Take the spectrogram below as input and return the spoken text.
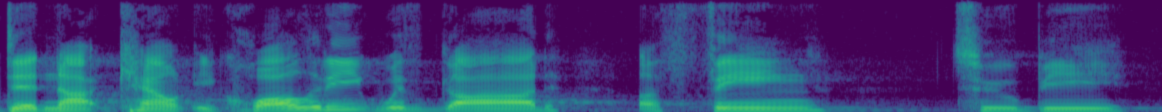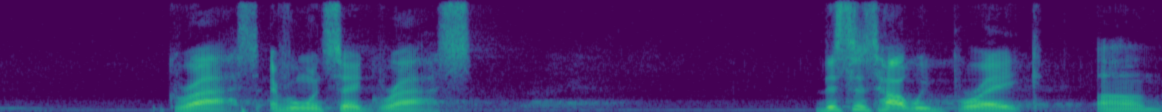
did not count equality with God a thing to be grasped. Everyone say grasped. This is how we break um,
